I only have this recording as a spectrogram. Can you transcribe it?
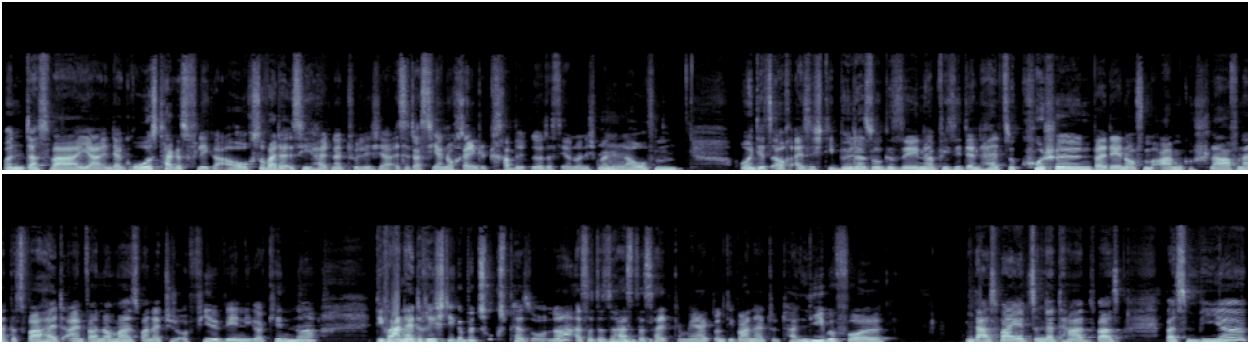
Und das war ja in der Großtagespflege auch so, weil da ist sie halt natürlich ja, also dass sie ja noch reingekrabbelt, ne? Das ist ja noch nicht mal mhm. gelaufen. Und jetzt auch, als ich die Bilder so gesehen habe, wie sie denn halt so kuscheln bei denen auf dem Arm geschlafen hat, das war halt einfach nochmal, es waren natürlich auch viel weniger Kinder. Die waren halt richtige Bezugspersonen, ne? Also das hast mhm. das halt gemerkt und die waren halt total liebevoll das war jetzt in der Tat was, was mir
